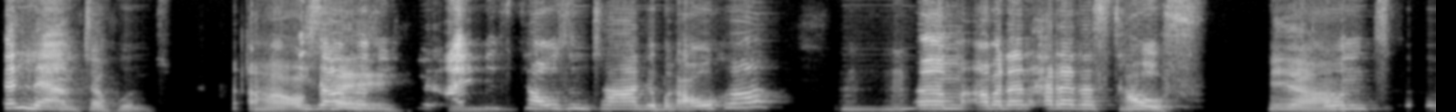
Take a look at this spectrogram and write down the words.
dann lernt der Hund. Ah, okay. Ich sage mal, ich bin ein bis tausend Tage Braucher, mhm. ähm, aber dann hat er das drauf. Ja. Und äh,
